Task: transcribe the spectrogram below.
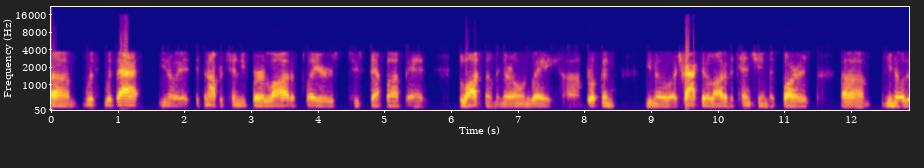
um, with with that, you know, it, it's an opportunity for a lot of players to step up and blossom in their own way. Uh, Brooklyn, you know, attracted a lot of attention as far as um, you know, the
